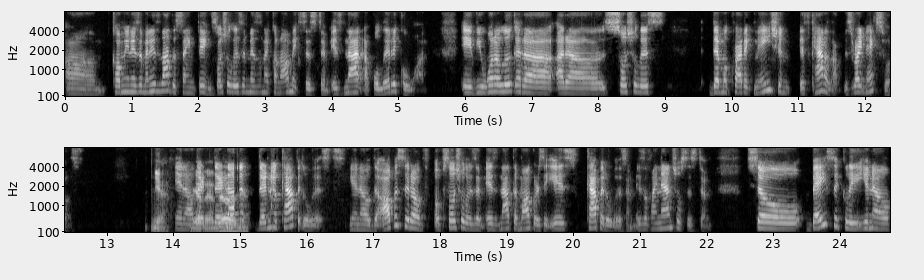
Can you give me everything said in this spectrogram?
um, communism, and it's not the same thing. Socialism is an economic system; it's not a political one. If you want to look at a at a socialist democratic nation is Canada. It's right next to us. Yeah. You know, yeah, they're, they're, they're not they're not capitalists. You know, the opposite of, of socialism is not democracy, is capitalism, is a financial system. So basically, you know,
